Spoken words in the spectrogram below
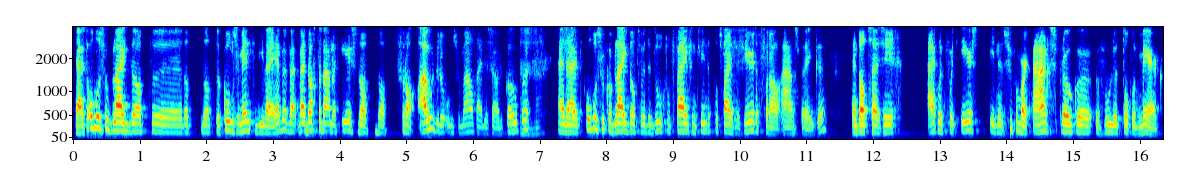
Ja, uit onderzoek blijkt dat, dat, dat de consumenten die wij hebben. Wij, wij, dachten namelijk eerst dat, dat vooral ouderen onze maaltijden zouden kopen. -huh. En uit onderzoeken blijkt dat we de doelgroep 25 tot 45 vooral aanspreken. En dat zij zich eigenlijk voor het eerst in de supermarkt aangesproken voelen tot een merk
